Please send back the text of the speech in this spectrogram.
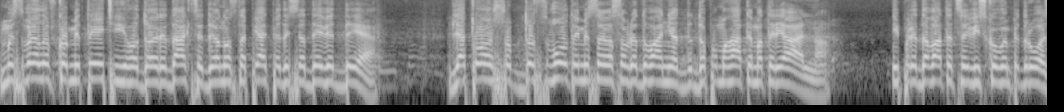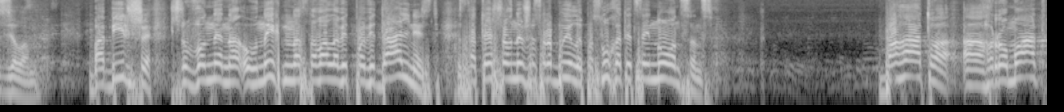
Ми звели в комітеті його до редакції 9559-д для того, щоб дозволити місцевому самоврядуванню допомагати матеріально і передавати це військовим підрозділам. Ба більше, щоб вони у них не наставала відповідальність за те, що вони вже зробили. Послухайте цей нонсенс. Багато громад,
